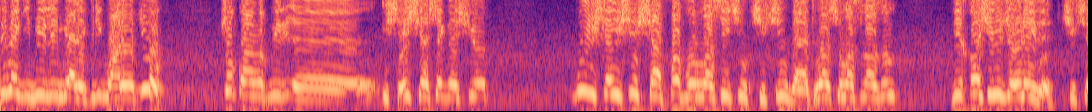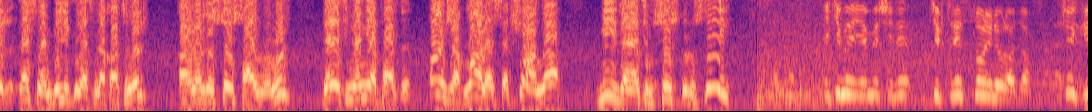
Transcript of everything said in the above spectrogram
Demek ki birliğin bir elektrik maliyeti yok. Çok karanlık bir e, işleyiş gerçekleşiyor. Bu işleyişin şeffaf olması için çiftçinin denetime açılması lazım. Birkaç yıl önce öyleydi. Çiftçi resmen birlik üretimine katılır. Kararlarda söz sahibi olur. Denetimlerini yapardı. Ancak maalesef şu anda bir denetim söz konusu değil. 2025 yılı çiftçinin son yılı olacak. Çünkü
